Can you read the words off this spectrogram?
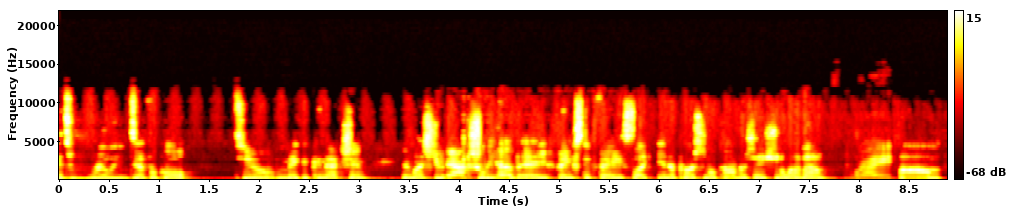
It's really difficult to make a connection unless you actually have a face to face, like interpersonal conversation with them. Right. Um,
